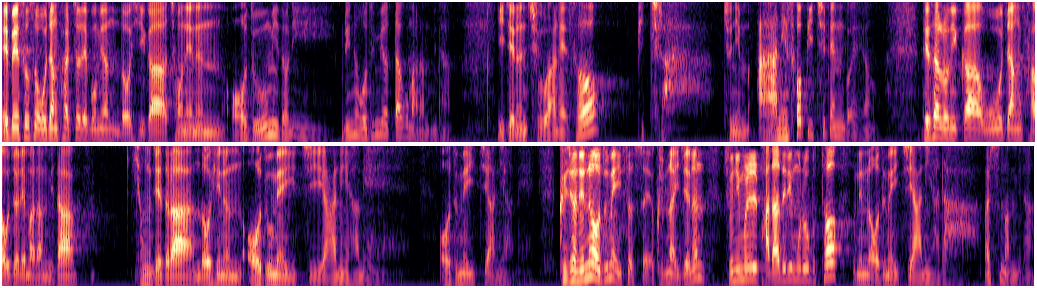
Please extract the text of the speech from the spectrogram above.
에베소서 5장 8절에 보면 너희가 전에는 어두움이더니 우리는 어둠이었다고 말합니다. 이제는 주 안에서 빛이라. 주님 안에서 빛이 된 거예요. 데살로니가 5장 4, 5절에 말합니다. 형제들아 너희는 어둠에 있지 아니하매 어둠에 있지 아니하매 그 전에는 어둠에 있었어요. 그러나 이제는 주님을 받아들임으로부터 우리는 어둠에 있지 아니하다 말씀합니다.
